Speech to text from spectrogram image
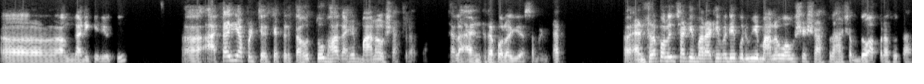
अंगाने केली होती. आता जी आपण चर्चा करत आहोत तो भाग आहे मानवशास्त्राचा. त्याला अँथ्रॉपॉलॉजी असं म्हणतात. अँथ्रॉपॉलॉजीसाठी मराठीमध्ये पूर्वी मानववंशशास्त्र हा शब्द वापरात होता.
